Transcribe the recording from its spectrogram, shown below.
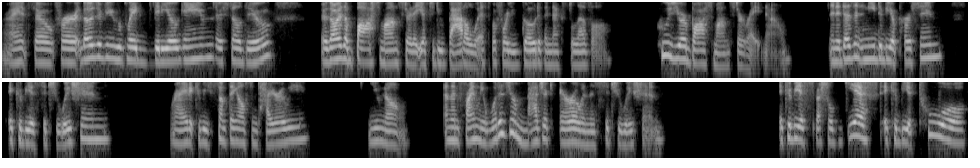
Right. So for those of you who played video games or still do, there's always a boss monster that you have to do battle with before you go to the next level. Who's your boss monster right now? And it doesn't need to be a person. It could be a situation, right? It could be something else entirely. You know. And then finally, what is your magic arrow in this situation? It could be a special gift. It could be a tool.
